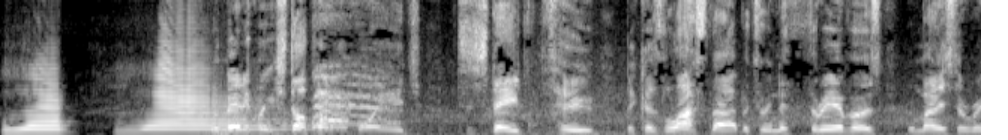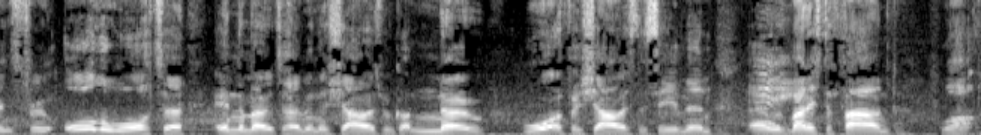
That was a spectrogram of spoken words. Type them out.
We made a quick stop on our voyage to stage two because last night between the three of us we managed to rinse through all the water in the motorhome in the showers. We've got no water for showers this evening. Uh, We've managed to find what?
